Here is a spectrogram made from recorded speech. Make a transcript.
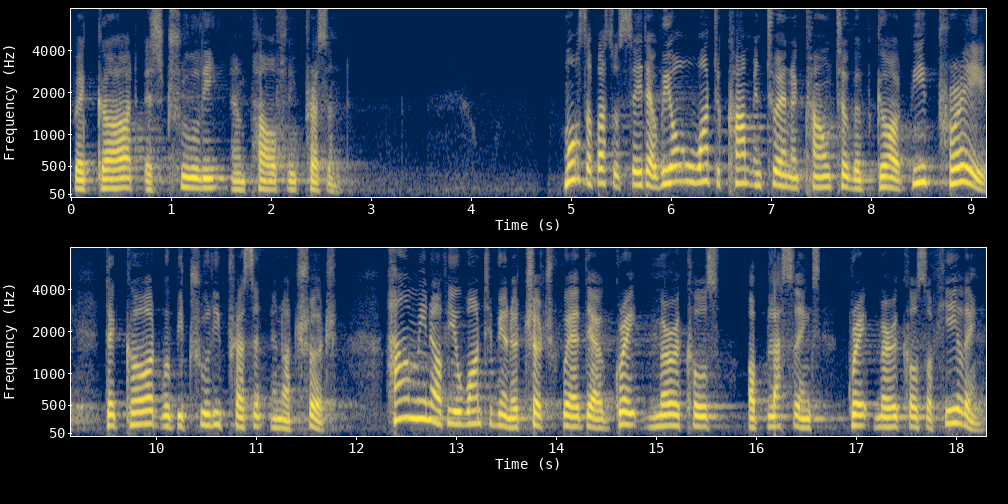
where God is truly and powerfully present? Most of us would say that we all want to come into an encounter with God. We pray that God will be truly present in our church. How many of you want to be in a church where there are great miracles of blessings, great miracles of healing?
